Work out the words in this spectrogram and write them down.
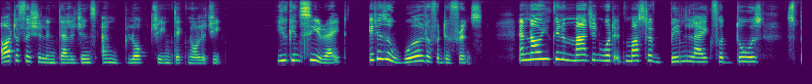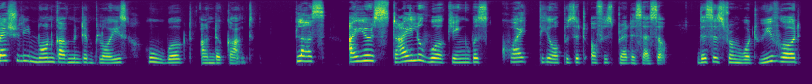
artificial intelligence, and blockchain technology. You can see, right? It is a world of a difference. And now you can imagine what it must have been like for those, especially non government employees who worked under Kant. Plus, Iyer's style of working was quite the opposite of his predecessor. This is from what we've heard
